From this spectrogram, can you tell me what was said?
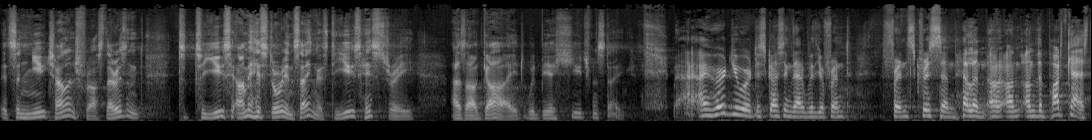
It's a new challenge for us. There isn't to, to use. I'm a historian saying this. To use history as our guide would be a huge mistake. I heard you were discussing that with your friend, friends Chris and Helen on, on, on the podcast.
